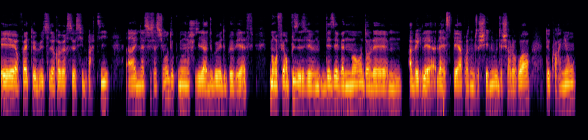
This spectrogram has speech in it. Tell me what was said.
Et en fait le but c'est de reverser aussi une partie à une association. Donc nous on a choisi la WWF. Mais on fait en plus des, événements dans les, avec la SPA par exemple de chez nous, de Charleroi, de Quarignon.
